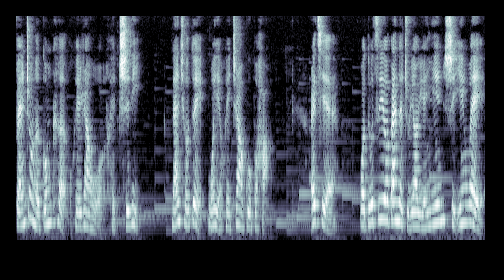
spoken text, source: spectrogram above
繁重的功课会让我很吃力。”篮球队我也会照顾不好，而且我读自优班的主要原因是因为，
